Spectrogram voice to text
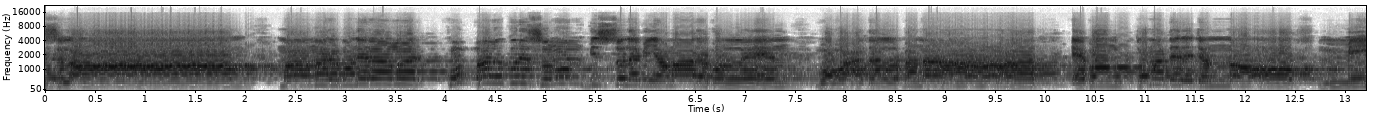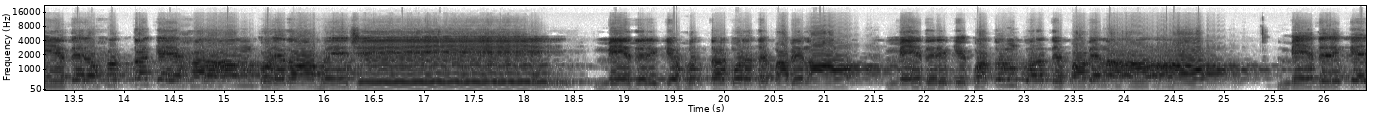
ইসলাম। মা আমার বোনেরা আমার, খুব ভালো করে শুনুন বিশ্ব নবী আমার বললেন বাবা আদাল বানাত এবং তোমাদের জন্য মেয়েদের হত্যাকে হারাম করে দেওয়া হয়েছে। মেয়েদেরকে হত্যা করতে পাবে না, মেয়েদেরকে কতল করতে পাবে না, মেয়েদেরকে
